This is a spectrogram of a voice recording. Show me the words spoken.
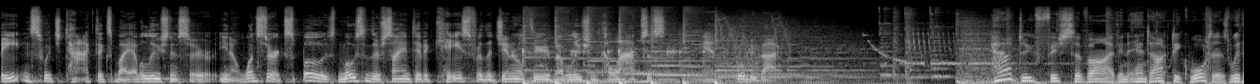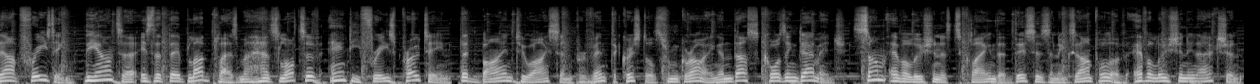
bait and switch tactics by evolutionists are, you know, once they're exposed, most of their scientific case for the general theory of evolution collapses. And we'll be back. How do fish survive in Antarctic waters without freezing? The answer is that their blood plasma has lots of antifreeze protein that bind to ice and prevent the crystals from growing and thus causing damage. Some evolutionists claim that this is an example of evolution in action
